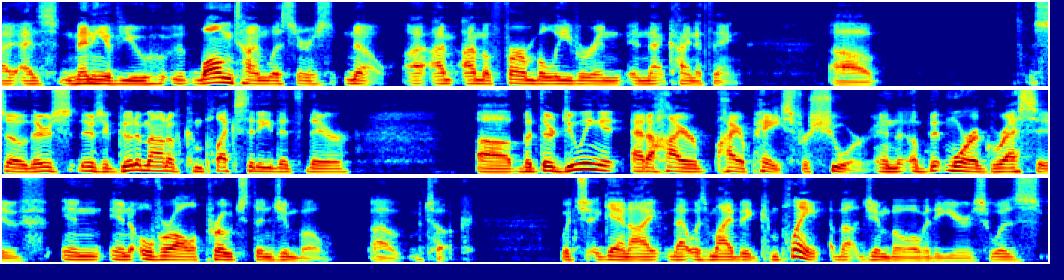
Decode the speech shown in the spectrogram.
As many of you longtime listeners know, I, am I'm, a firm believer in in that kind of thing. Uh, so there's there's a good amount of complexity that's there, uh, but they're doing it at a higher higher pace for sure, and a bit more aggressive in in overall approach than Jimbo uh, took. Which again, I that was my big complaint about Jimbo over the years was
